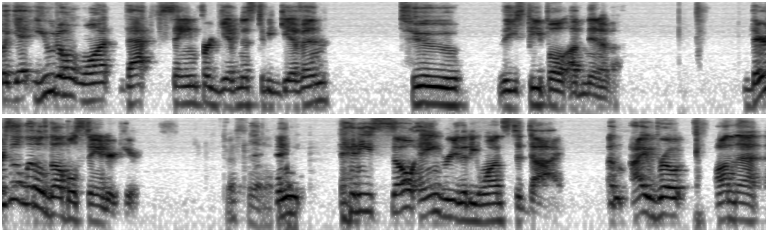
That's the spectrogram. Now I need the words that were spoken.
but yet you don't want that same forgiveness to be given to these people of Nineveh. There's a little double standard here. Just a little. And, and he's so angry that he wants to die. Um, I wrote on that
